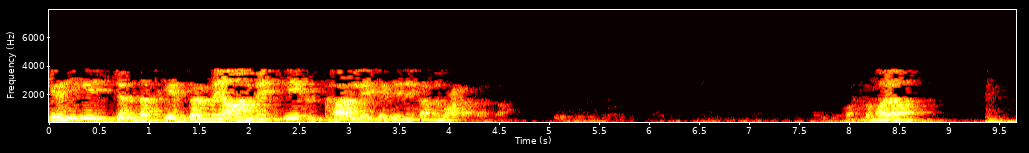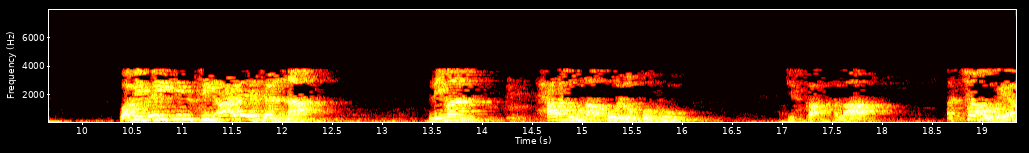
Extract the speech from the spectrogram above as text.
کے لیے جنت کے درمیان میں ایک گھر لے کے دینے کا میں وعدہ کرتا۔ اور فرمایا وبی گئی تین سی آلے جننا لیمن ہاسو نہ جس کا اخلاق اچھا ہو گیا،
